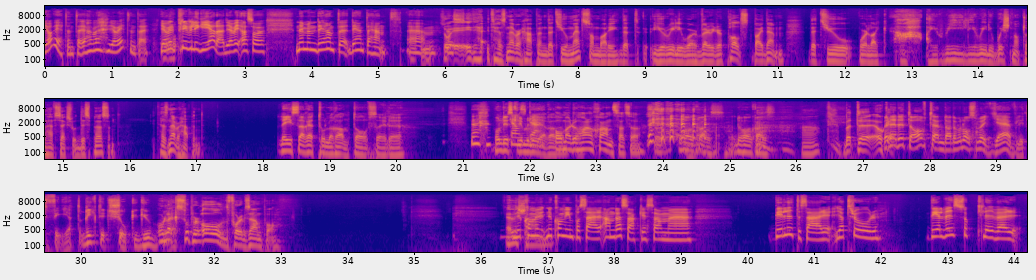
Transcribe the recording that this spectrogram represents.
Jag vet inte. Jag, jag vet inte. Jag är väl privilegierad. Jag vet, alltså, nej, men det har inte, det har inte hänt. Um, so it, it has never happened that you met somebody that you really were very repulsed by them. That you were like, ah, I really, really wish not to have sex with this person. It has never happened. Lisa är rätt tolerant av sig. Det. Hon diskriminerar. Om du har en chans alltså. Så. Du har en chans. Du har en chans. Uh, but, uh, okay. Men är det inte avtändande med någon som är jävligt fet? Riktigt tjock gubbe? Or like super old for example. nu kommer, nu kommer vi in på så här andra saker som... Uh, det är lite så här, jag tror... Delvis så kliver...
